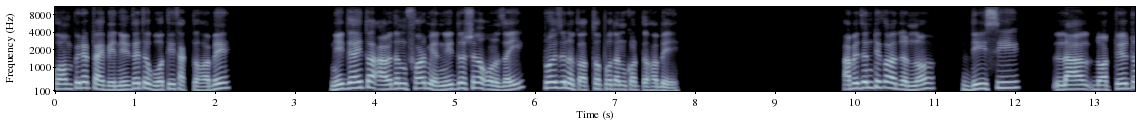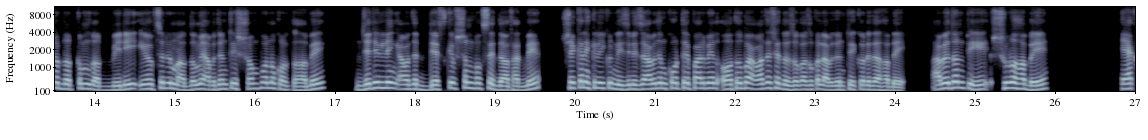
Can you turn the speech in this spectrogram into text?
কম্পিউটার টাইপে নির্ধারিত গতি থাকতে হবে। নির্ধারিত আবেদন ফর্মের নির্দেশনা অনুযায়ী প্রয়োজনীয় তথ্য প্রদান করতে হবে। আবেদনটি করার জন্য ডিসি লাল dot Teletalk dot com dot BD ওয়েবসাইটের মাধ্যমে আবেদনটি সম্পন্ন করতে হবে। যেটির লিঙ্ক আমাদের ডেসক্রিপশন বক্সে দেওয়া থাকবে। সেখানে ক্লিক করে নিজে নিজে আবেদন করতে পারবেন অথবা আমাদের সাথে যোগাযোগ করলে আবেদনটি করে দেওয়া হবে। আবেদনটি শুরু হবে এক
